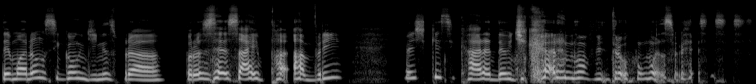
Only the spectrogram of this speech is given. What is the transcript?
demora uns segundinhos pra processar e abrir. Eu acho que esse cara deu de cara no vidro algumas vezes.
